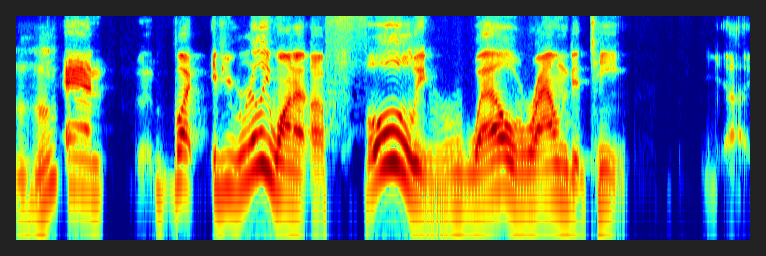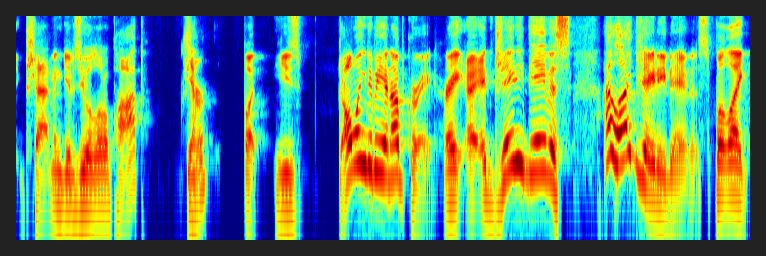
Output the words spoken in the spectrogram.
Mm-hmm. And but if you really want a, a fully well-rounded team, uh, Chapman gives you a little pop, sure, yeah. but he's going to be an upgrade, right? Uh, JD Davis, I like JD Davis, but like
